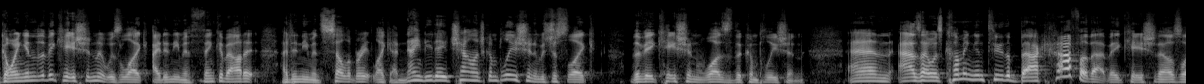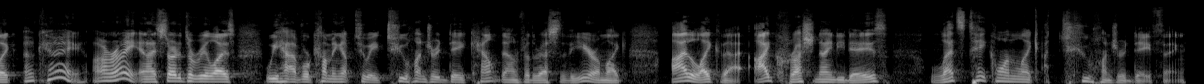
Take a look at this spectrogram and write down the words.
going into the vacation it was like i didn't even think about it i didn't even celebrate like a 90 day challenge completion it was just like the vacation was the completion. And as I was coming into the back half of that vacation, I was like, okay, all right. And I started to realize we have, we're coming up to a 200 day countdown for the rest of the year. I'm like, I like that. I crush 90 days. Let's take on like a 200 day thing.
